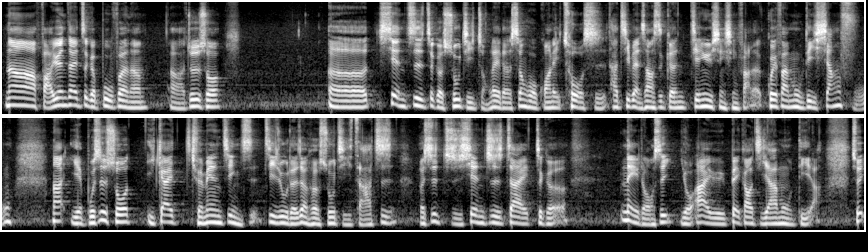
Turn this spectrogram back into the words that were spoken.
那法院在这个部分呢，啊，就是说。呃，限制这个书籍种类的生活管理措施，它基本上是跟监狱行刑法的规范目的相符。那也不是说一概全面禁止寄入的任何书籍杂志，而是只限制在这个内容是有碍于被告羁押目的啊。所以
